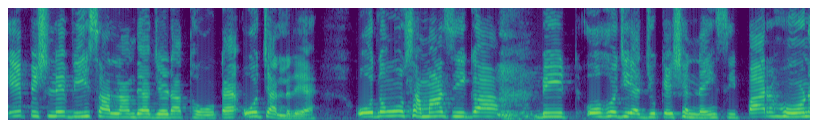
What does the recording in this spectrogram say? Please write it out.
ਇਹ ਪਿਛਲੇ 20 ਸਾਲਾਂ ਦਾ ਜਿਹੜਾ ਥੋਟ ਹੈ, ਉਹ ਚੱਲ ਰਿਹਾ ਉਦੋਂ ਸਮਾਂ ਸੀਗਾ ਵੀ ਉਹੋ ਜੀ ਐਜੂਕੇਸ਼ਨ ਨਹੀਂ ਸੀ, ਪਰ ਹੁਣ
